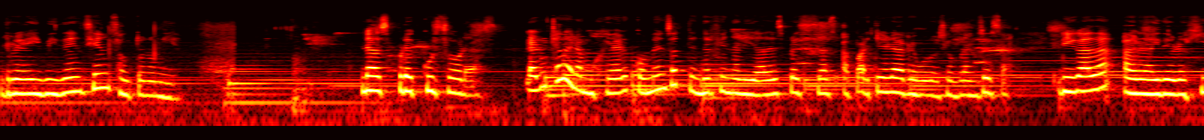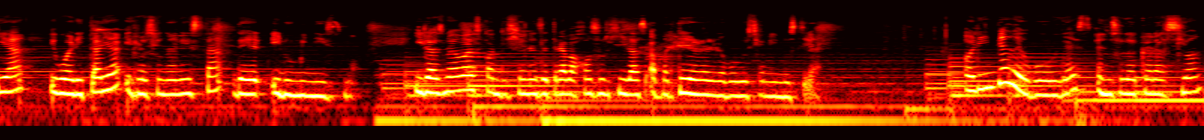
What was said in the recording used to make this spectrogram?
reevidencian su autonomía. Las precursoras. La lucha de la mujer comienza a tener finalidades precisas a partir de la Revolución Francesa, ligada a la ideología igualitaria y racionalista del iluminismo y las nuevas condiciones de trabajo surgidas a partir de la Revolución Industrial. Olimpia de Bourges, en su declaración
